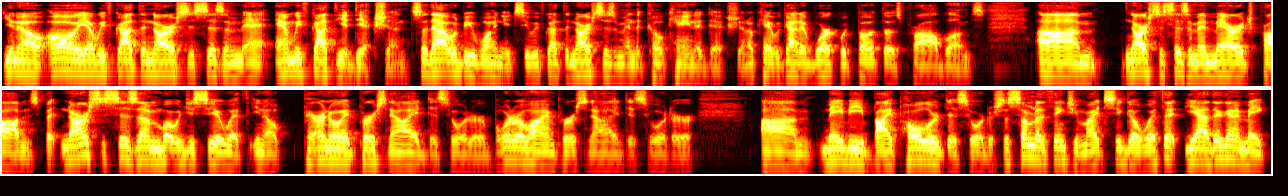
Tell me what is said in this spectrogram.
you know, oh yeah, we've got the narcissism and, and we've got the addiction. So that would be one you'd see. We've got the narcissism and the cocaine addiction. Okay, we got to work with both those problems. Um, narcissism and marriage problems. But narcissism, what would you see it with? You know, paranoid personality disorder, borderline personality disorder, um, maybe bipolar disorder. So some of the things you might see go with it, yeah, they're going to make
